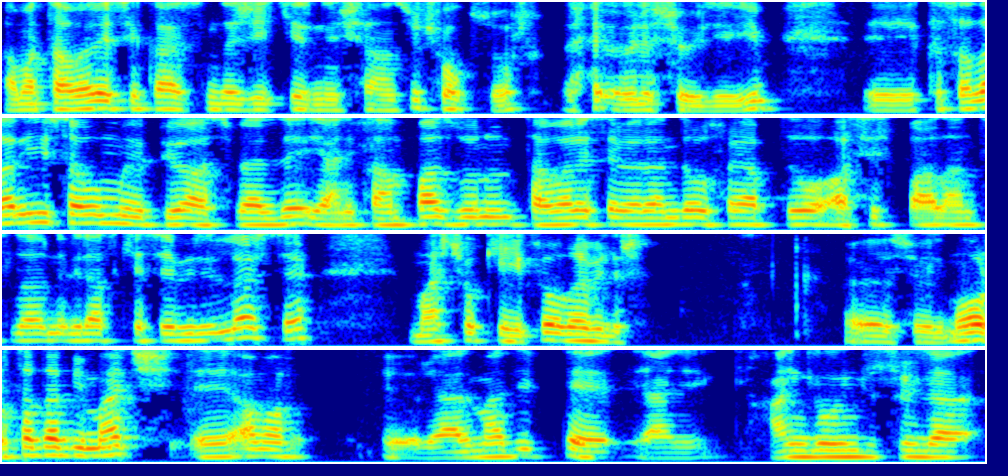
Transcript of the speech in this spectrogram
Ama Tavares'in karşısında Jekir'in şansı çok zor. Öyle söyleyeyim. E, kısalar iyi savunma yapıyor Asvel'de. Yani Campazzo'nun Tavares'e ve Randolph'a yaptığı o asist bağlantılarını biraz kesebilirlerse maç çok keyifli olabilir. Öyle söyleyeyim. Ortada bir maç e, ama e, Real Madrid de yani hangi oyuncusuyla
